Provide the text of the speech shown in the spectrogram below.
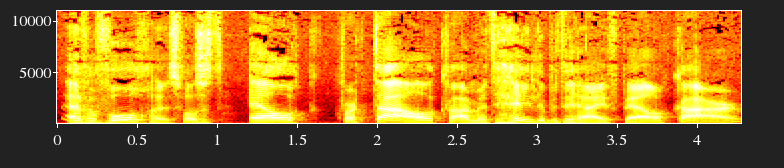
En vervolgens was het elk kwartaal kwamen het hele bedrijf bij elkaar.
